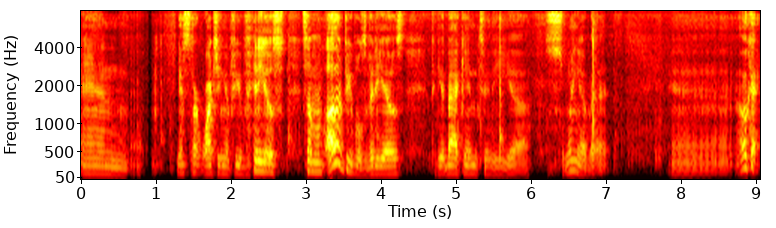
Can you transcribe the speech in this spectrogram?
and I guess start watching a few videos, some of other people's videos, to get back into the uh, swing of it. And, okay,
